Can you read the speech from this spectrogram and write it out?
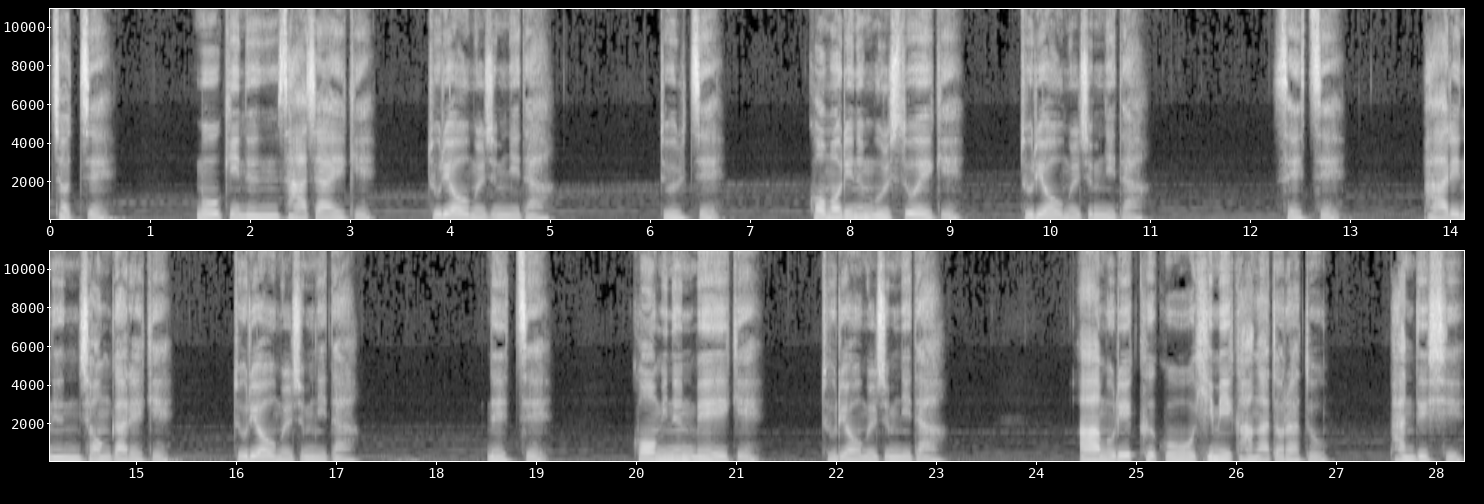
첫째, 모기는 사자에게 두려움을 줍니다. 둘째, 거머리는 물소에게 두려움을 줍니다. 셋째, 파리는 정갈에게 두려움을 줍니다. 넷째, 거미는 매에게 두려움을 줍니다. 아무리 크고 힘이 강하더라도 반드시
